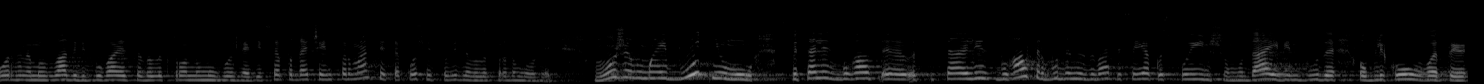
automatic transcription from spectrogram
органами влади відбувається в електронному вигляді. Вся подача інформації також відповідно в електронному вигляді. Може, в майбутньому спеціаліст бухгалтер, спеціаліст бухгалтер буде називатися якось по-іншому, да, і він буде обліковувати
